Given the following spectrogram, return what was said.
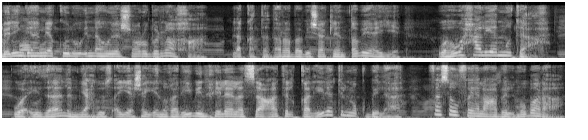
بيلينغهام. يقول إنه يشعر بالراحة لقد تدرب بشكل طبيعي وهو حاليا متاح وإذا لم يحدث أي شيء غريب خلال الساعات القليلة المقبلة فسوف يلعب المباراة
